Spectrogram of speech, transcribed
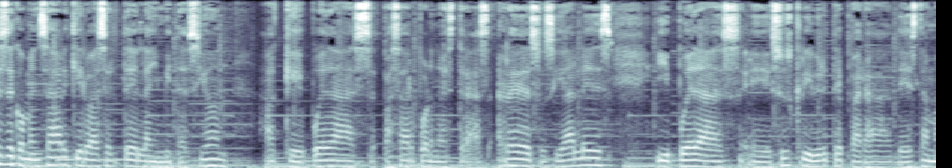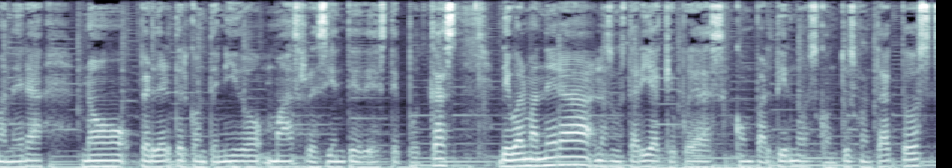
Antes de comenzar quiero hacerte la invitación a que puedas pasar por nuestras redes sociales y puedas eh, suscribirte para de esta manera no perderte el contenido más reciente de este podcast. De igual manera nos gustaría que puedas compartirnos con tus contactos,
